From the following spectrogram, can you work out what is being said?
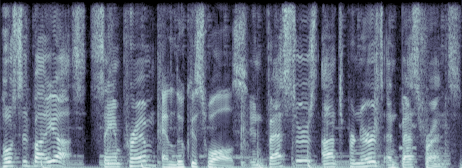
hosted by us, Sam Primm, and Lucas Walls, investors, entrepreneurs, and best friends.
